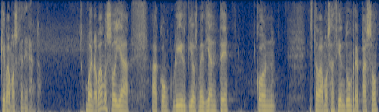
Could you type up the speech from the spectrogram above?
que vamos generando. Bueno, vamos hoy a, a concluir, Dios mediante, con estábamos haciendo un repaso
